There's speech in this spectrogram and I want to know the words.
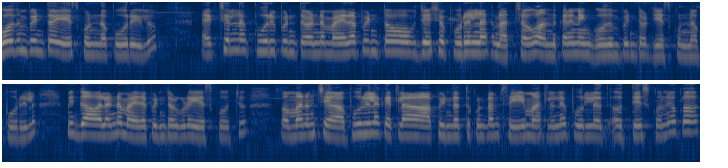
గోధుమ పిండితో వేసుకున్న పూరీలు. యాక్చువల్లీ నాకు పూరి పిండితో అంటే మైదా పిండితో చేసే పూరీలు నాకు నచ్చవు. అందుకని నేను గోధుమ పిండితో చేసుకున్న పూరీలు. మీకు కావాలంటే మైదా పిండితో కూడా వేసుకోవచ్చు. మనం పూరీలకు ఎట్లా పిండి ఒత్తుకుంటాం సేమ్ అట్లనే పూరీలు ఒత్తేసుకొని ఒక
